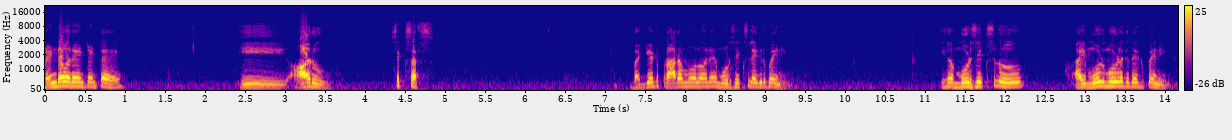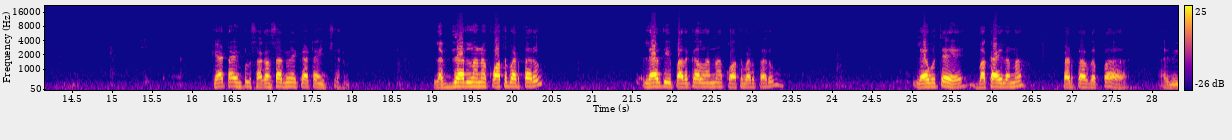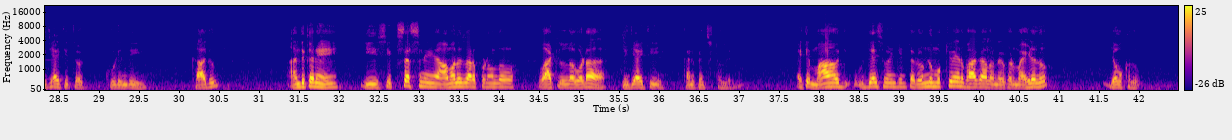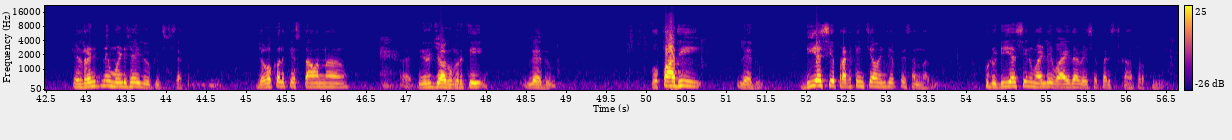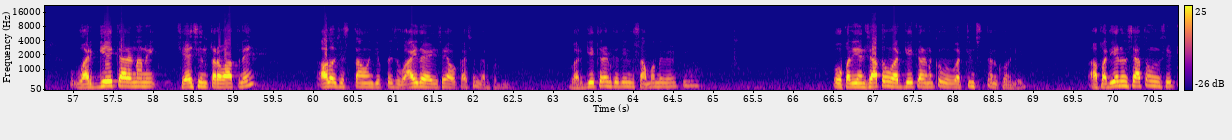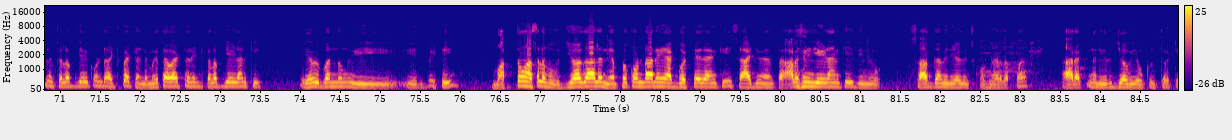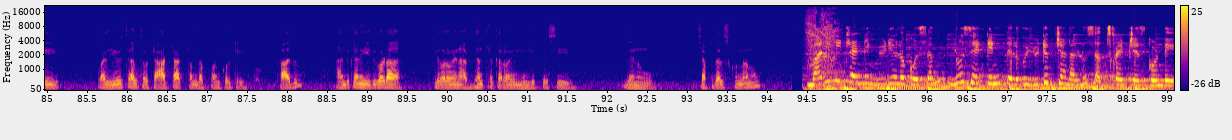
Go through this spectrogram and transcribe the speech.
రెండవది ఏంటంటే ఈ ఆరు సిక్సర్స్. బడ్జెట్ ప్రారంభంలోనే మూడు సిక్స్లు ఎగిరిపోయినాయి. ఇక మూడు సిక్స్లు అవి మూడు మూడులకు తగ్గిపోయినాయి. కేటాయింపులు సగం సగమే కేటాయించారు. లబ్ధిదారులన్నా కోత పెడతారు లేకపోతే ఈ పథకాలన్నా కోత పెడతారు లేకపోతే బకాయిలన్నా పెడతారు తప్ప అది నిజాయితీతో కూడింది కాదు. అందుకనే ఈ సిక్సర్స్ని అమలు జరపడంలో వాటిల్లో కూడా నిజాయితీ కనిపించటం లేదు. అయితే మా ఉద్దేశం ఏంటంటే రెండు ముఖ్యమైన భాగాలు ఉన్నాయి. ఒకటి మహిళలు యువకులు. వీళ్ళు రెంటిని మొండిసేయి చూపించేశారు. యువకులకి ఇస్తామన్న నిరుద్యోగ వృత్తి లేదు. ఉపాధి లేదు. డిఎస్సి ప్రకటించామని చెప్పేసి అన్నారు. ఇప్పుడు డిఎస్సిని మళ్ళీ వాయిదా వేసే పరిస్థితి కనపడుతుంది. వర్గీకరణని చేసిన తర్వాతనే ఆలోచిస్తామని చెప్పేసి వాయిదా వేసే అవకాశం కనపడుతుంది. వర్గీకరణకి దీనికి సంబంధం ఏమిటి? ఓ పదిహేను శాతం వర్గీకరణకు వర్తించుతుంది అనుకోండి. ఆ పదిహేను శాతం సీట్లను ఫిలప్ చేయకుండా అట్టి పెట్టండి మిగతా వాటిని ఫిలప్ చేయడానికి ఏమి ఇబ్బంది? ఈ ఇది పెట్టి మొత్తం అసలు ఉద్యోగాలు నింపకుండానే ఎగ్గొట్టేదానికి సాధ్యమైనంత ఆలస్యం చేయడానికి దీన్ని సాగ్గా వినియోగించుకుంటున్నాడు తప్ప ఆ రకంగా నిరుద్యోగ యువకులతోటి వాళ్ళ జీవితాలతోటి ఆటాడటం తప్ప ఇంకోటి కాదు. అందుకని ఇది కూడా తీవ్రమైన అభ్యంతరకరమైందని చెప్పేసి నేను చెప్పదలుచుకున్నాను. మరిన్ని ట్రెండింగ్ వీడియోల కోసం న్యూస్ ఎయిటీన్ తెలుగు యూట్యూబ్ ఛానల్ను సబ్స్క్రైబ్ చేసుకోండి.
